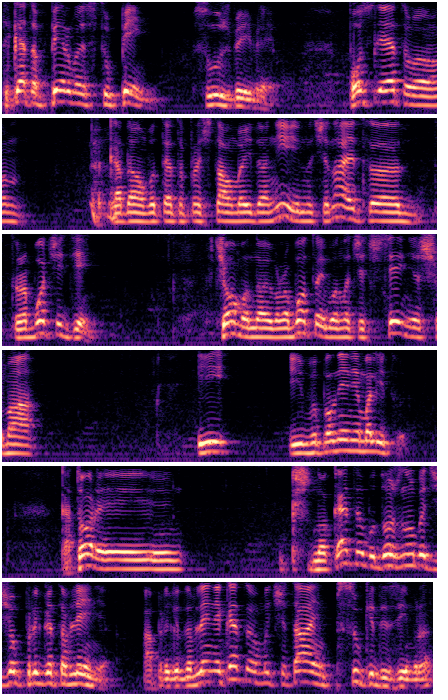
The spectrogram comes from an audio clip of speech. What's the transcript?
Так это первая ступень в службе евреев. После этого, когда он вот это прочитал Майдани, начинается рабочий день. В чем он работа его, значит, чтение шма и, и выполнение молитвы, который, но к этому должно быть еще приготовление. А приготовление к этому мы читаем псуки де зимра,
